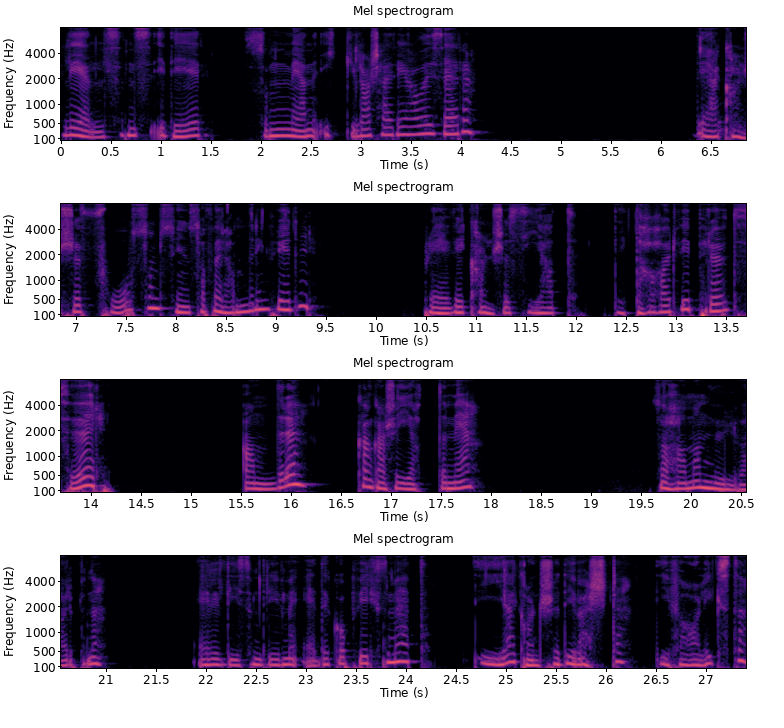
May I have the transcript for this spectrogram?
Ledelsens ideer som den mener ikke lar seg realisere. Det er kanskje få som syns at forandring fryder. Pleier vi kanskje si at dette har vi prøvd før. Andre kan kanskje jatte med. Så har man muldvarpene, eller de som driver med edderkoppvirksomhet. De er kanskje de verste, de farligste.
